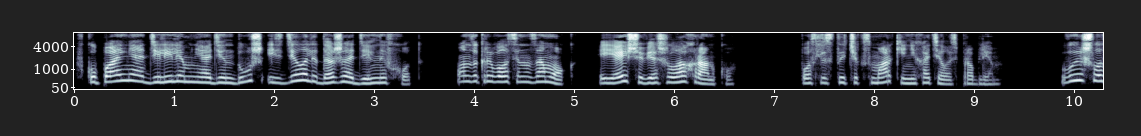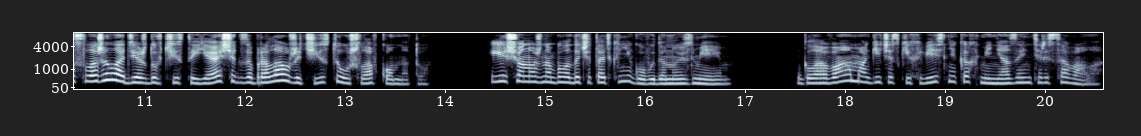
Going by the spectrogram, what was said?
В купальне отделили мне один душ и сделали даже отдельный вход. Он закрывался на замок, и я еще вешала охранку. После стычек с Марки не хотелось проблем. Вышла, сложила одежду в чистый ящик, забрала уже чистую, ушла в комнату. Еще нужно было дочитать книгу, выданную змеем. Глава о магических вестниках меня заинтересовала.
